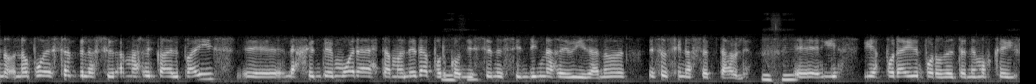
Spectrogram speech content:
no, no puede ser que la ciudad más rica del país eh, la gente muera de esta manera por condiciones indignas de vida, ¿no? Eso es inaceptable eh, y, es, y es por ahí por donde tenemos que ir.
